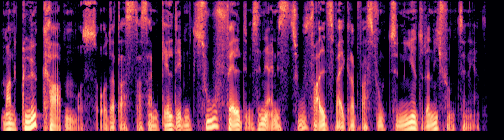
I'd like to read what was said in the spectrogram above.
man Glück haben muss oder dass, dass einem Geld eben zufällt im Sinne eines Zufalls, weil gerade was funktioniert oder nicht funktioniert.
